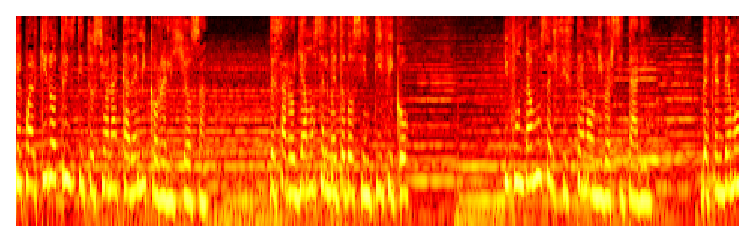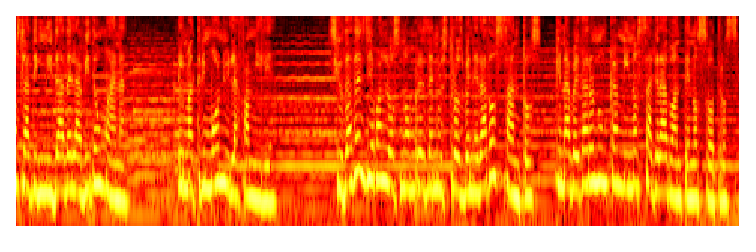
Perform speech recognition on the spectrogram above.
que cualquier otra institución académica o religiosa. Desarrollamos el método científico y fundamos el sistema universitario. Defendemos la dignidad de la vida humana, el matrimonio y la familia. Ciudades llevan los nombres de nuestros venerados santos que navegaron un camino sagrado ante nosotros.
